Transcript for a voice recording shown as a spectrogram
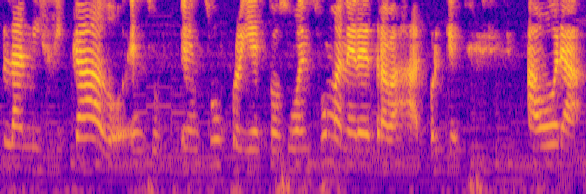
planificado en, en sus proyectos o en su manera de trabajar, porque ahora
